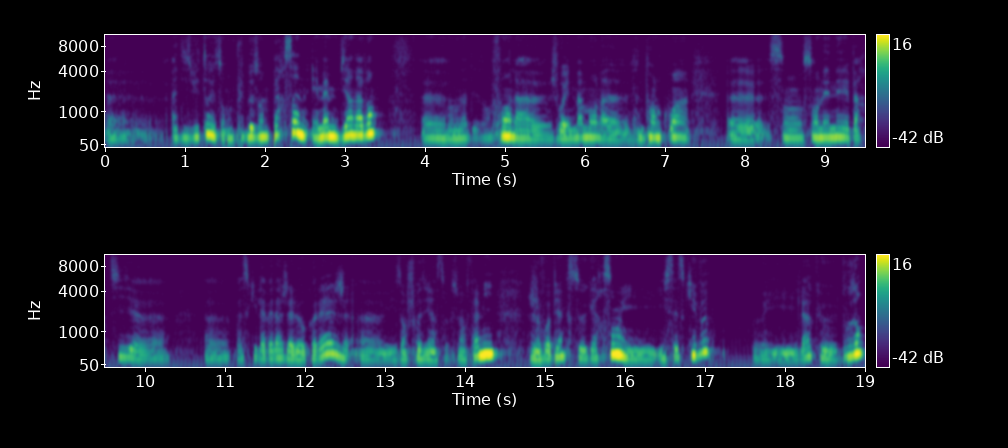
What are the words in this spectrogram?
à 18 ans, ils n'auront plus besoin de personne, et même bien avant. On a des enfants, là, je vois une maman là, dans le coin, son, son, aîné est parti euh, parce qu'il avait l'âge d'aller au collège. Euh, ils ont choisi l'instruction en famille. Je vois bien que ce garçon, il, sait ce qu'il veut. Il a que 12 ans.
